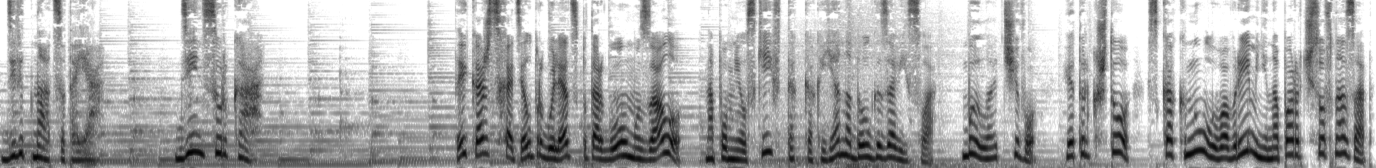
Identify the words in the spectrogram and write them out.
19. День сурка. «Ты, кажется, хотел прогуляться по торговому залу», — напомнил Скейф, так как я надолго зависла. Было отчего. Я только что скакнула во времени на пару часов назад.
